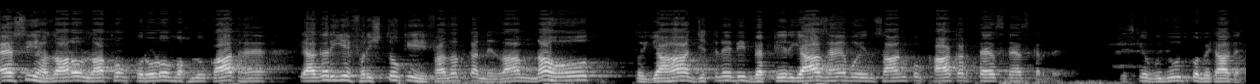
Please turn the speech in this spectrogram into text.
ایسی ہزاروں لاکھوں کروڑوں مخلوقات ہیں کہ اگر یہ فرشتوں کی حفاظت کا نظام نہ ہو تو یہاں جتنے بھی بیکٹیریاز ہیں وہ انسان کو کھا کر تیس نیس کر دیں، اس کے وجود کو مٹا دیں۔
